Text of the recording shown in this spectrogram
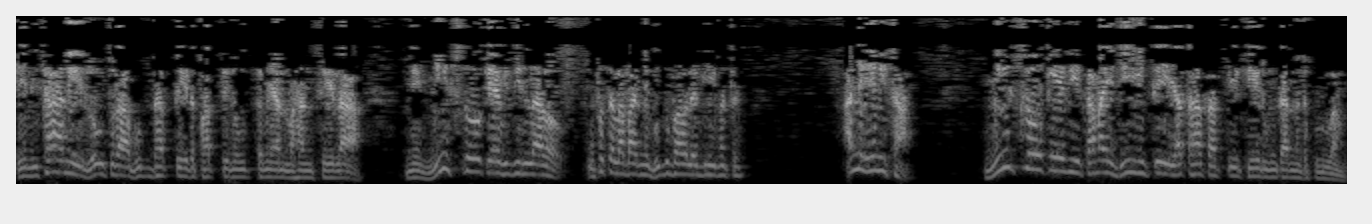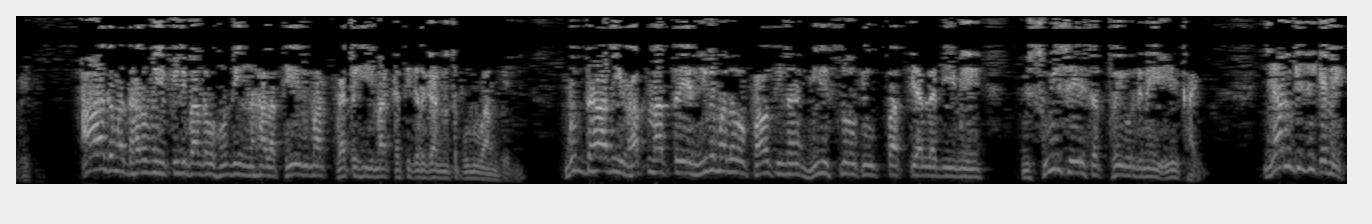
ඒ නිසානේ ලෞතර බුද්ධත්වයට පත් වෙන උත්තමයන් වහන්සේලා මේ මිනිස් ලෝකයේ විදිල්ලා උපත ලබන්නේ බුදු බව ලැබීමට. අන්න ඒ නිසා මිනිස් ලෝකයේදී තමයි ජීවිතයේ යථා තත්ත්වය තේරුම් ගන්නට පුළුවන් වෙන්නේ. ආගම ධර්මයේ පිළිබඳව හොඳින් අහලා තේරුමක් වැටහීමක් ඇති කර ගන්නට පුළුවන් වෙන්නේ. බුද්ධ ආදී රත්නත්‍රයේ නිර්මලව පවතින මිනිස් ලෝකේ උත්පත්තිය ලැබීමේ සුවිශේෂ ප්‍රයෝජනේ ඒකයි. යම් කිසි කෙනෙක්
